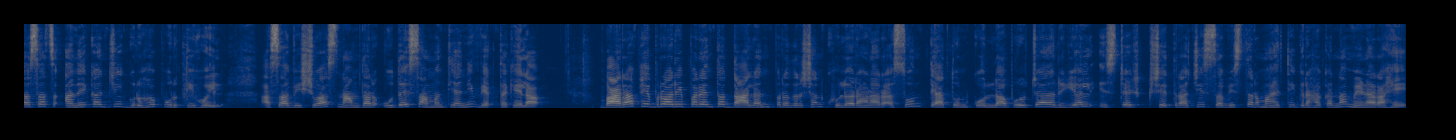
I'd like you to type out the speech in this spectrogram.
तसंच अनेकांची गृहपूर्ती होईल असा विश्वास नामदार उदय सामंत यांनी व्यक्त केला. बारा फेब्रुवारीपर्यंत दालन प्रदर्शन खुलं राहणार असून त्यातून कोल्हापूरच्या रिअल इस्टेट क्षेत्राची सविस्तर माहिती ग्राहकांना मिळणार आहे.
